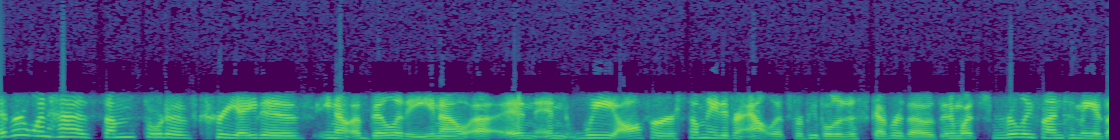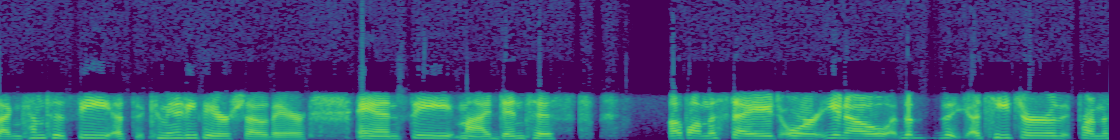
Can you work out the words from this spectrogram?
everyone has some sort of creative, you know, ability, you know, uh, and and we offer so many different outlets for people to discover those. And what's really fun to me is I can come to see a community theater show there and see my dentist up on the stage, or you know, the, the a teacher from the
